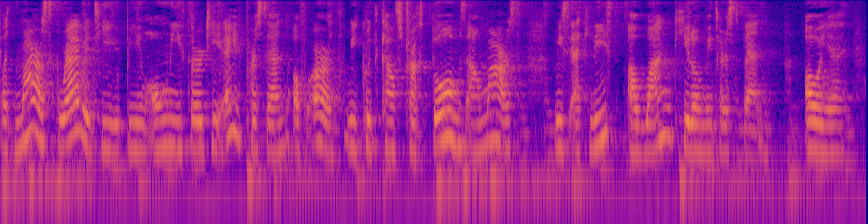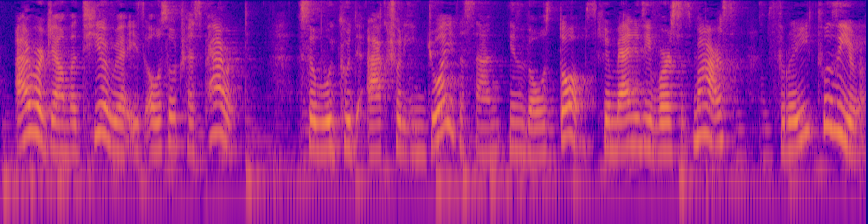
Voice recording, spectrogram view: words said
But Mars gravity being only 38% of Earth, we could construct domes on Mars with at least a 1 kilometer span. Oh yeah, aerogel material is also transparent so we could actually enjoy the sun in those domes. Humanity versus Mars, 3 to 0.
